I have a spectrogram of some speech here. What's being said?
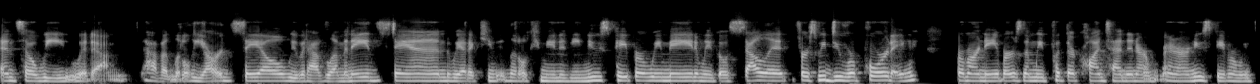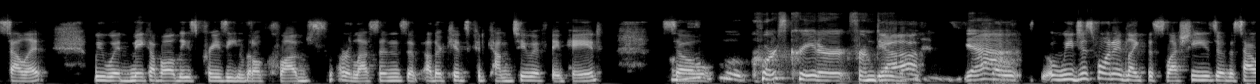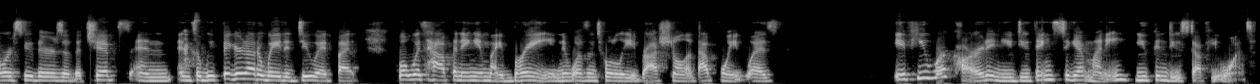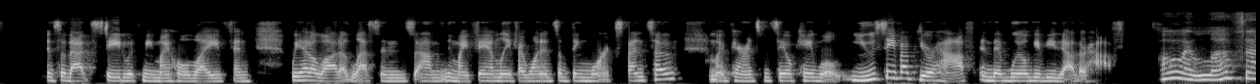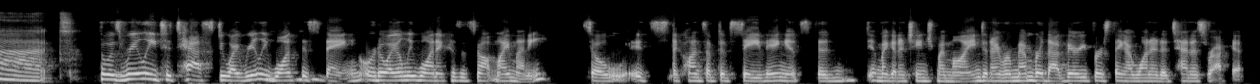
And so we would um, have a little yard sale. We would have lemonade stand. We had a com- little community newspaper we made and we'd go sell it. First, we do reporting from our neighbors. Then we put their content in our in our newspaper and we'd sell it. We would make up all these crazy little clubs or lessons that other kids could come to if they paid. So Ooh, course creator from day yeah. one. Yeah. So we just wanted like the slushies or the sour soothers or the chips. And and so we figured out a way to do it. But what was happening in my brain, it wasn't totally rational at that point, was if you work hard and you do things to get money, you can do stuff you want. And so that stayed with me my whole life. And we had a lot of lessons um, in my family. If I wanted something more expensive, my parents would say, okay, well, you save up your half and then we'll give you the other half. Oh, I love that. So it was really to test do I really want this mm-hmm. thing or do I only want it because it's not my money? So it's the concept of saving. It's the, am I going to change my mind? And I remember that very first thing I wanted a tennis racket.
